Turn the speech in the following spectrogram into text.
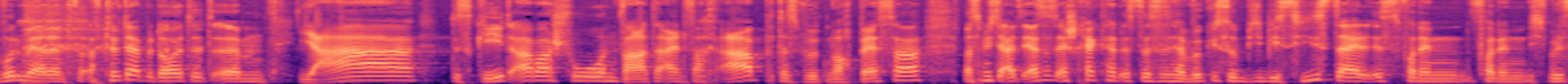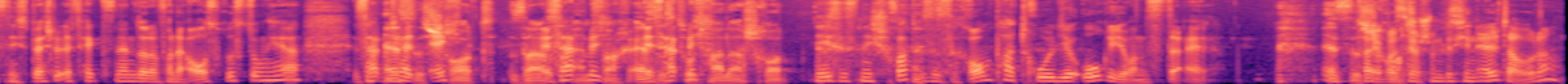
wurde mir dann auf Twitter bedeutet, ähm, ja, das geht aber schon, warte einfach ab, das wird noch besser. Was mich als erstes erschreckt hat, ist, dass es ja wirklich so BBC-Style ist von den, von den, ich will es nicht Special Effects nennen, sondern von der Ausrüstung her. Es hat mich Es halt ist echt, Schrott, sag es hat mich- einfach. es es ist hat mich- totaler Schrott. Nee, es ist nicht Schrott, es ist Raumpatrouille Orion-Style. Es ist Aber ist ja Schrott. schon ein bisschen älter, oder?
